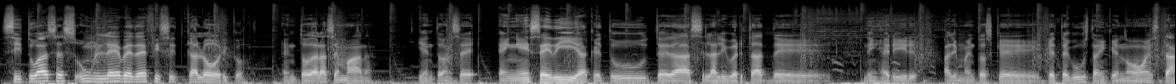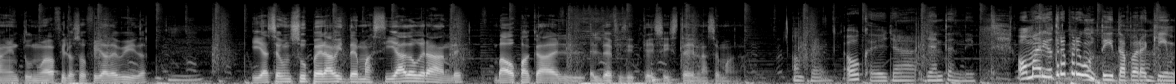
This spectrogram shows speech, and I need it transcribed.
Si tú haces un leve déficit calórico en toda la semana, y entonces en ese día que tú te das la libertad de, de ingerir alimentos que, que te gustan y que no están en tu nueva filosofía de vida, y haces un superávit demasiado grande, va a opacar el, el déficit que hiciste en la semana. Ok. Ok, ya, ya entendí. Omar, y otra preguntita por aquí.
